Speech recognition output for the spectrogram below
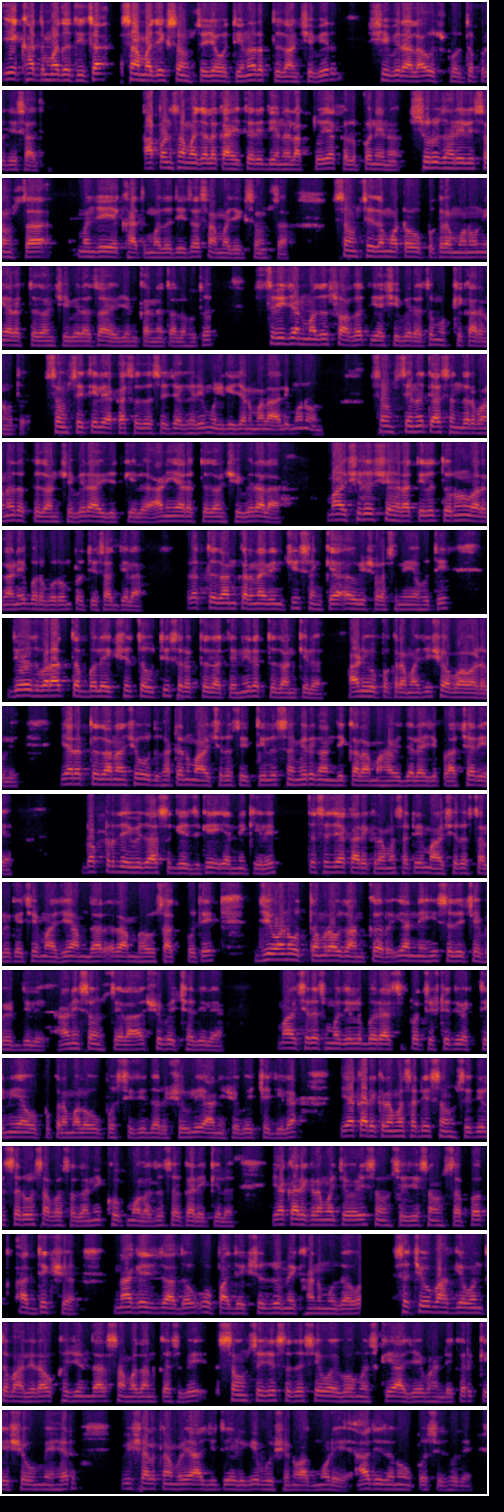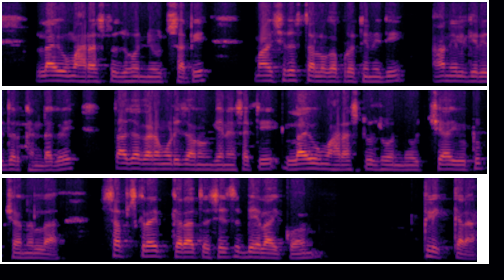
एक हात मदतीचा सामाजिक संस्थेच्या वतीनं रक्तदान शिबिर शिबिराला उत्स्फूर्त प्रतिसाद. आपण समाजाला काहीतरी देणं लागतो या कल्पनेनं सुरू झालेली संस्था म्हणजे एक हात मदतीचा सामाजिक संस्था. संस्थेचा मोठा उपक्रम म्हणून या रक्तदान शिबिराचं आयोजन करण्यात आलं होतं. स्त्री जन्माचं स्वागत या शिबिराचं मुख्य कारण होतं. संस्थेतील एका सदस्याच्या घरी मुलगी जन्माला आली म्हणून संस्थेनं त्या संदर्भानं रक्तदान शिबिर आयोजित केलं आणि या रक्तदान शिबिराला माळशिरस शहरातील तरुण वर्गाने भरभरून प्रतिसाद दिला. रक्तदान करणाऱ्यांची संख्या अविश्वसनीय होती. दिवसभरात तब्बल एकशे चौतीस रक्तदात्यांनी रक्तदान केलं आणि उपक्रमाची शोभा वाढवली. या रक्तदानाचे उद्घाटन माळशिरस येथील समीर गांधी कला महाविद्यालयाचे प्राचार्य डॉक्टर देवीदास गेजगे यांनी केले. तसेच या कार्यक्रमासाठी माळशिरस तालुक्याचे माजी आमदार रामभाऊ सातपुते जीवन उत्तमराव जानकर यांनीही सदिच्छा भेट दिली आणि संस्थेला शुभेच्छा दिल्या. माळशिरसमधील बऱ्याच प्रतिष्ठित व्यक्तींनी या उपक्रमाला उपस्थिती दर्शवली आणि शुभेच्छा दिल्या. या कार्यक्रमासाठी संस्थेतील सर्व सभासदांनी खूप मोलाचं सहकार्य केलं. या कार्यक्रमाच्या वेळी संस्थेचे संस्थापक अध्यक्ष नागेश जाधव उपाध्यक्ष जुमे खान मुजावर सचिव भाग्यवंत भालेराव खजिनदार समाधान कसबे संस्थेचे सदस्य वैभव मस्के अजय भांडेकर केशव मेहर विशाल कांबळे अजित येडगे भूषण वाघमोडे आदी जण उपस्थित होते. लाईव्ह महाराष्ट्र झोन न्यूजसाठी माळशिरस तालुका प्रतिनिधी अनिल गिरीधर खंडागळे ताज्या घडामोडी जाणून घेण्यासाठी लाईव्ह महाराष्ट्र झोन न्यूजच्या यूट्यूब चॅनलला सबस्क्राईब करा तसेच बेल आयकॉन क्लिक करा.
